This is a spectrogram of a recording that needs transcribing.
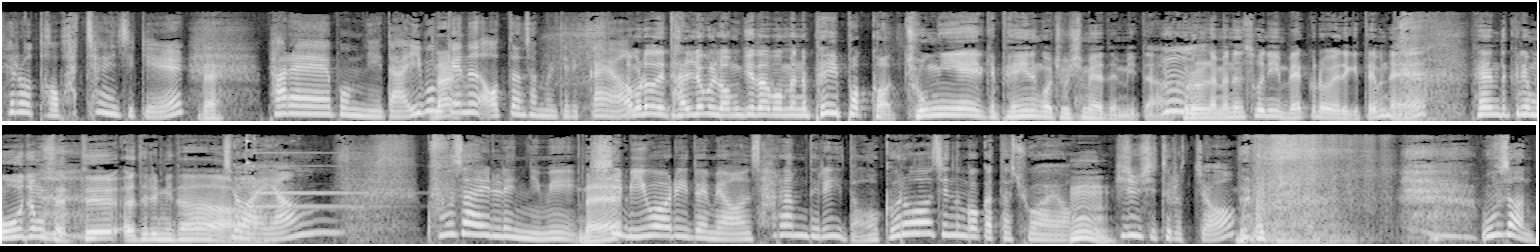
새로 더 화창해지길 네. 바래봅니다. 이분께는 어떤 선물 드릴까요? 아무래도 이 달력을 넘기다 보면은 paper cut, 종이에 이렇게 베이는 걸 조심해야 됩니다. 음. 그러려면은 손이 매끄러워야 되기 때문에 핸드크림 5종 세트 드립니다. 좋아요. 9412님이 네. 12월이 되면 사람들이 너그러워지는 것 같아 좋아요. 음. 희준 씨 들었죠? 우선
